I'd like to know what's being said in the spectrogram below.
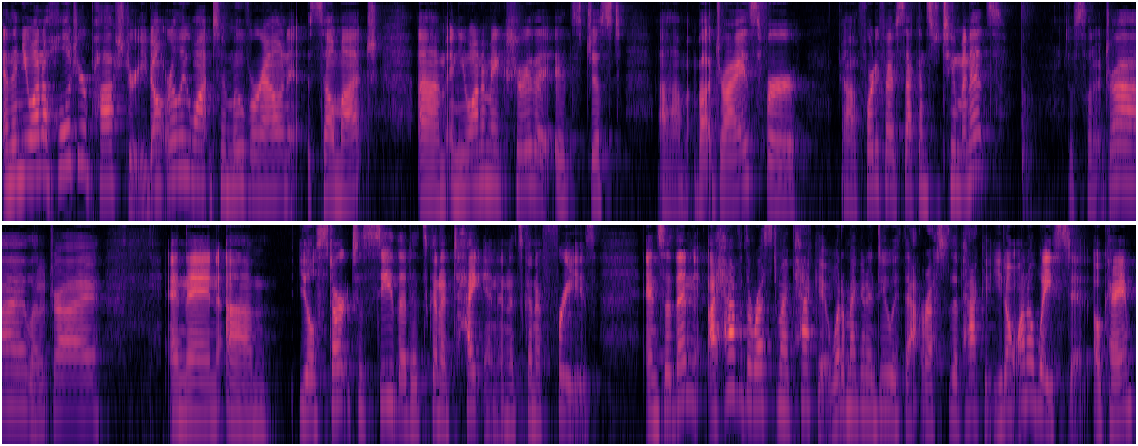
And then you wanna hold your posture. You don't really want to move around so much. Um, and you wanna make sure that it's just um, about dries for uh, 45 seconds to two minutes. Just let it dry, let it dry. And then um, you'll start to see that it's gonna tighten and it's gonna freeze. And so then I have the rest of my packet. What am I gonna do with that rest of the packet? You don't wanna waste it, okay?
